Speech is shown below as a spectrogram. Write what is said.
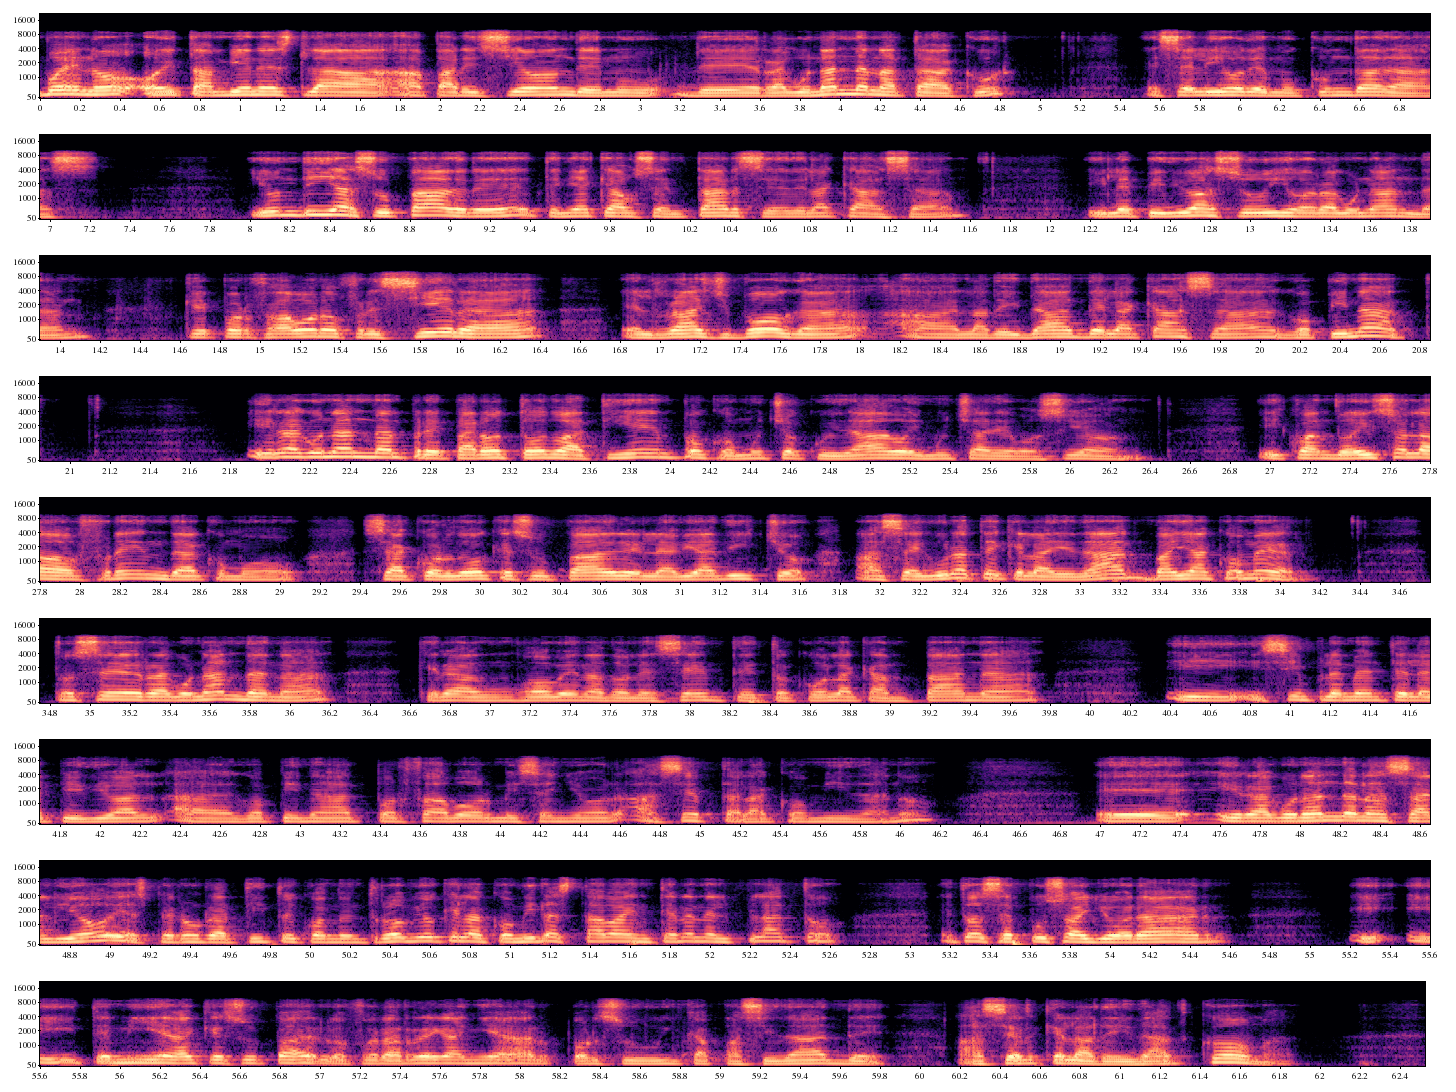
Bueno, hoy también es la aparición de, de Raghunandana Thakur, es el hijo de Mukunda Das. Y un día su padre tenía que ausentarse de la casa y le pidió a su hijo Raghunandan que por favor ofreciera el Raj Boga a la deidad de la casa, Gopinath. Y Raghunandan preparó todo a tiempo, con mucho cuidado y mucha devoción. Y cuando hizo la ofrenda, como se acordó que su padre le había dicho, asegúrate que la edad vaya a comer. Entonces Ragunandana, que era un joven adolescente, tocó la campana y, simplemente le pidió a, Gopinath, por favor, mi señor, acepta la comida, ¿no? Eh, y Ragunandana salió y esperó un ratito y cuando entró vio que la comida estaba entera en el plato, entonces se puso a llorar y, temía que su padre lo fuera a regañar por su incapacidad de hacer que la deidad coma.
